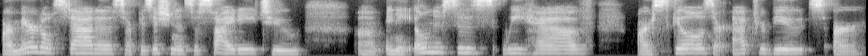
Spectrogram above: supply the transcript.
our marital status, our position in society, to um, any illnesses we have, our skills, our attributes, our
